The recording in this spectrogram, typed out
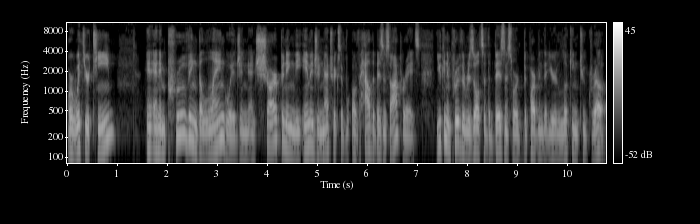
or with your team, and, improving the language and, and, sharpening the image and metrics of, of how the business operates, you can improve the results of the business or department that you're looking to grow.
